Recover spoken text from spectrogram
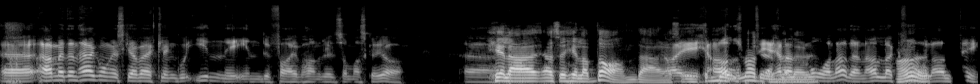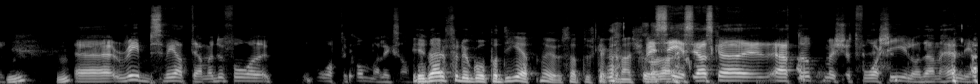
ja, men den här gången ska jag verkligen gå in i Indy 500 som man ska göra. Uh, hela, alltså hela dagen där? Alltså ja, alltid, månaden, hela eller? månaden, alla kval, Ja. allting. Mm, mm. Uh, ribs vet jag, men du får återkomma liksom. Är det därför du går på diet nu? Så att du ska kunna köra? Precis, jag ska äta upp med 22 kilo den helgen.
